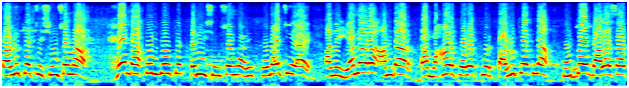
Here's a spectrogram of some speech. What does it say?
तालुक्याची शिवसेना हे दाखवून देऊ की खरी शिवसेना ही कोणाची आहे? आणि येणारा आमदार हा महाड पोलादपूर तालुक्यातला उद्धव बाळासाहेब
